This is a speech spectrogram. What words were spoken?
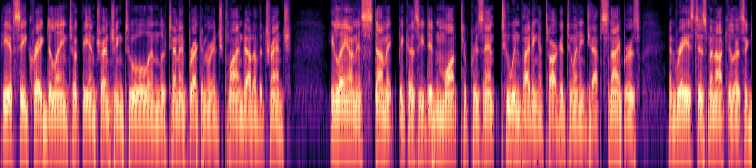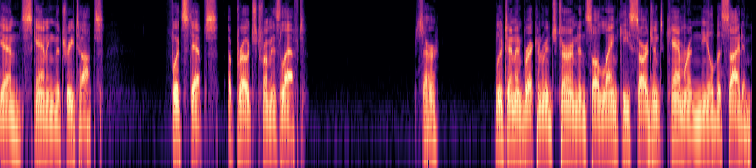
PFC Craig Delane took the entrenching tool, and Lieutenant Breckinridge climbed out of the trench. He lay on his stomach because he didn't want to present too inviting a target to any Jap snipers, and raised his binoculars again, scanning the treetops. Footsteps approached from his left. Sir? Lieutenant Breckinridge turned and saw lanky Sergeant Cameron kneel beside him.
